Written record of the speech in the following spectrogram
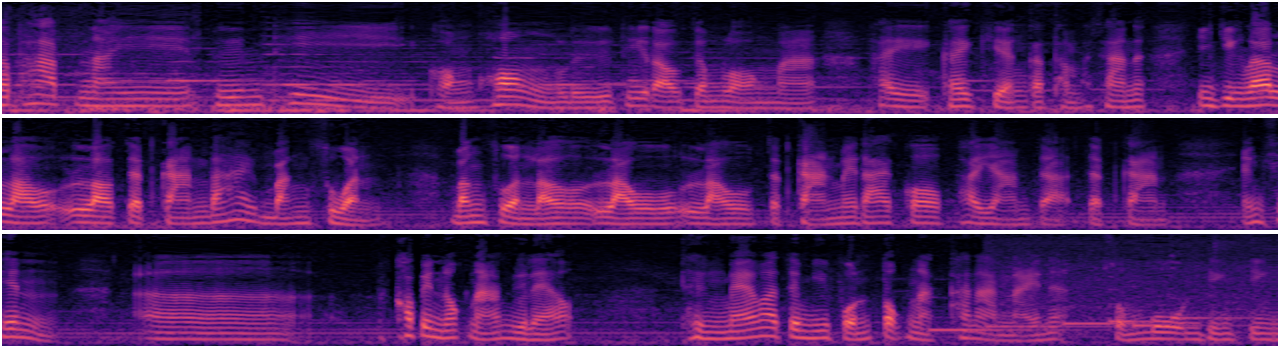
สภาพในพื้นที่ของห้องหรือที่เราจำลองมาให้ใกล้เคียงกับธรรมชาตินะจริง ๆ แล้วเราเราจัดการได้บางส่วน บางส่วนเราเราเราจัดการไม่ได้ก็พยายามจะจัดการ อย่างเช่นเเขาเป็นนกน้ำอยู่แล้ว ถึงแม้ว่าจะมีฝนตกหนักขนาดไหนเนี่ยสมบูรณ์จริง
